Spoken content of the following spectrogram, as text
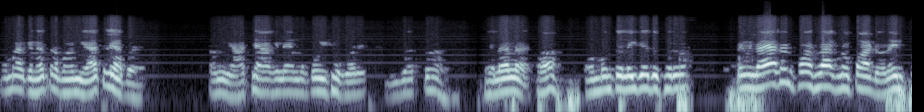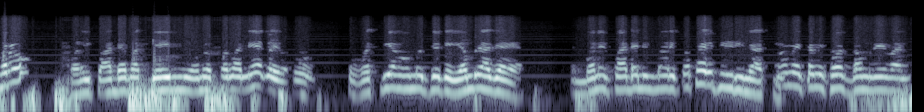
તમારે કઈ હતા પણ અમે આકલ્યા પડે અમે હાથે આગલે એમાં કોઈ શું કરે? વાત તો પેલા હા અમને તો લઈ જતો ફરવા. તમે લાયા હતા ને પાંચ લાખ નો પાડો, લઈને ફરો. પણ એ પાડામાં બે અમે ફરવા નીકળ્યો તો. તો વસ્તિયામાં અમે છે કે યમરાજ આયા. મને પાડાની મારી પથારી પીવડી નાખી. અમે તમે સો ધમ રહેવાની.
